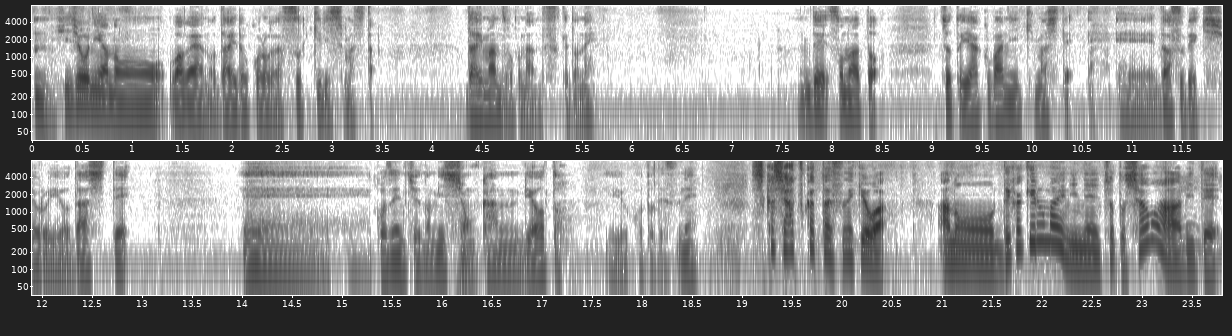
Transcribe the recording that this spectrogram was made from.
うん、非常にあの我が家の台所がすっきりしました。大満足なんですけどね。でその後ちょっと役場に行きましてえー、出すべき書類を出して、えー、午前中のミッション完了ということですね。しかし暑かったですね今日は。あのー、出かける前にねちょっとシャワー浴びて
